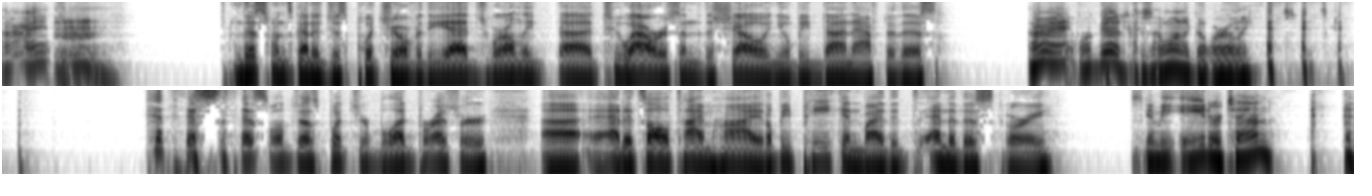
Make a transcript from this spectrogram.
All right. this one's going to just put you over the edge. We're only uh, two hours into the show, and you'll be done after this. All right. Well, good because I want to go early. this this will just put your blood pressure uh, at its all time high. It'll be peaking by the end of this story. It's gonna be eight or ten.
